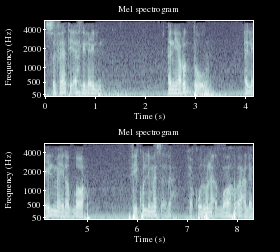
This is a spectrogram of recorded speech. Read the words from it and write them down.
صفات أهل العلم أن يردوا العلم إلى الله في كل مسألة يقولون الله أعلم.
